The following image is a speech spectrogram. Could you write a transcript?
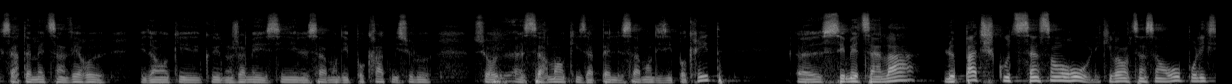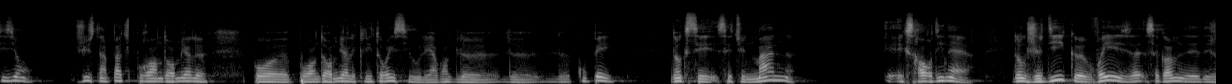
certains médecins véreux, et donc, qui, n'ont jamais signé le serment d'Hippocrate, mais sur, le, sur un serment qu'ils appellent le serment des hypocrites, euh, ces médecins-là, le patch coûte 500 euros, l'équivalent de 500 euros pour l'excision. Juste un patch pour endormir le, pour, pour endormir le clitoris, si vous voulez, avant de le, le couper. Donc c'est une manne extraordinaire. Donc je dis que, vous voyez, c'est quand même des,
